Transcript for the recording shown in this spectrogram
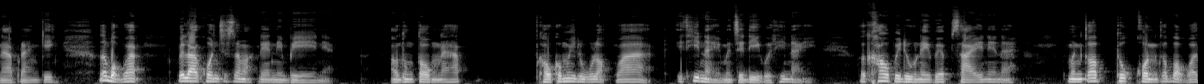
นะครับ ranking ต้องบอกว่าเวลาคนจะสมัครเรียน MBA เนี่ย เอาตรงๆนะครับ เขาก็ไม่รู้หรอกว่าที่ไหนมันจะดีกว่าที่ไหน ก็เข้าไปดูในเว็บไซต์เนี่ยนะมันก็ทุกคนก็บอกว่า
